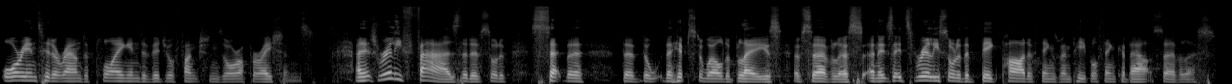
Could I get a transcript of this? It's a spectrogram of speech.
oriented around deploying individual functions or operations. And it's really FaaS that have sort of set the, the, the, the, hipster world ablaze of serverless, and it's, it's really sort of the big part of things when people think about serverless.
